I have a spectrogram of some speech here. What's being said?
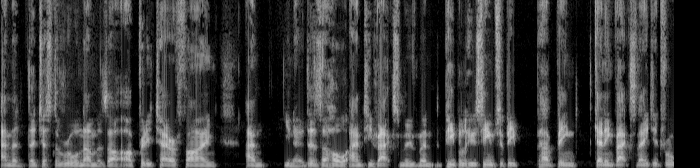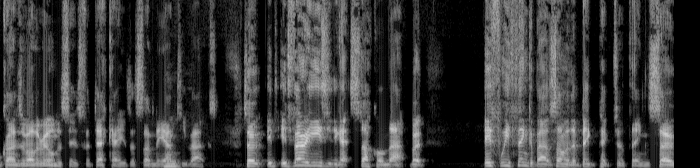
and the, the just the raw numbers are, are pretty terrifying. And you know, there's a whole anti-vax movement. People who seem to be have been getting vaccinated for all kinds of other illnesses for decades are suddenly mm. anti-vax. So it, it's very easy to get stuck on that. But if we think about some of the big picture things, so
